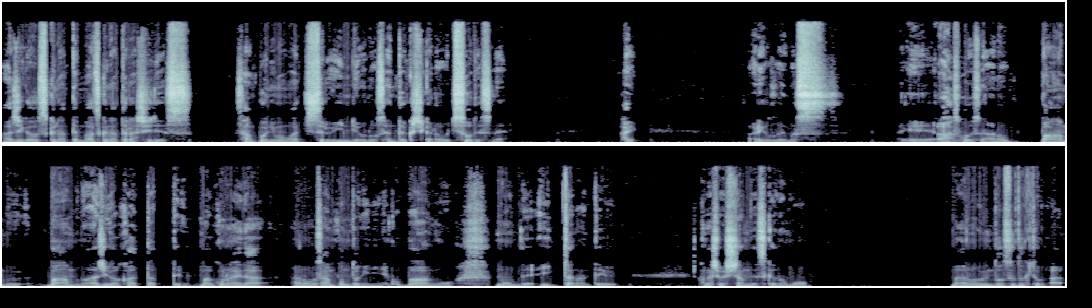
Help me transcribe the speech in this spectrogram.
ー、味が薄くなってまずくなったらしいです。散歩にもマッチする飲料の選択肢から落ちそうですね。はい。ありがとうございます。えー、あ、そうですね。あの、バーム、バームの味が変わったっていう。まあ、この間、あの、散歩の時にね、こうバームを飲んで行ったなんていう話をしたんですけども、まあ、あの、運動する時とか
